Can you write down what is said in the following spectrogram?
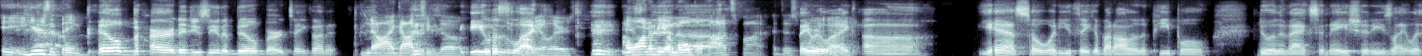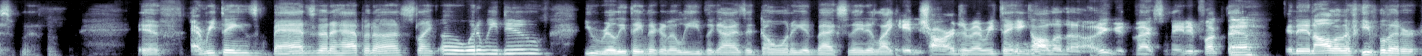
here's the thing. bill burr did you see the bill burr take on it No, I got to though. he was like I want to be a mobile uh, hotspot at this point. they point. were yeah. like, uh, yeah, so what do you think about all of the people doing the vaccination? He's like, listen, man, if everything's bad's gonna happen to us, like, oh, what do we do? You really think they're gonna leave the guys that don't want to get vaccinated, like in charge of everything? All of the oh, I ain't get vaccinated, fuck that. yeah, And then all of the people that are,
